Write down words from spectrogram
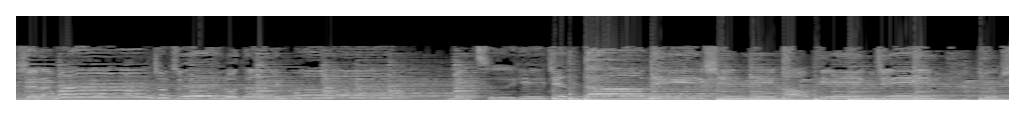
谁来挽救坠落的灵魂？每次一见到你，心里好平静，就像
